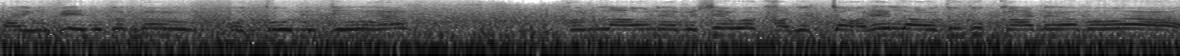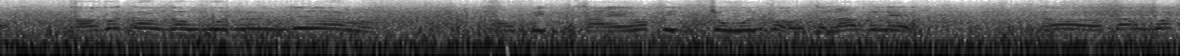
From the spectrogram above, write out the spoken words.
ไปกรุงเทพมันก็ต้องอดทนจริงๆนะครับ คนเราเนี่ยไม่ใช่ว่าเขาจะจอดให้เราทุกๆคันนะครับ เพราะว่าเขาก็ต้องกังวลเรื่องเขาเป็นใครว่าเป็นโจรหรือเปล่าจะรับกันเนี่ยก็ต้องวัด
